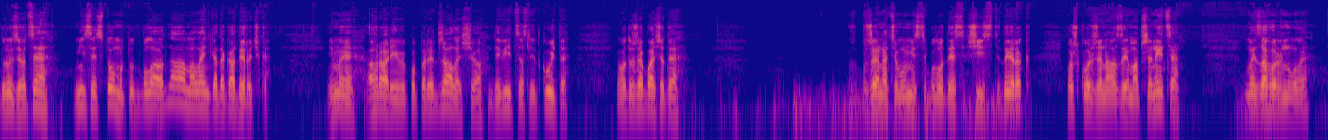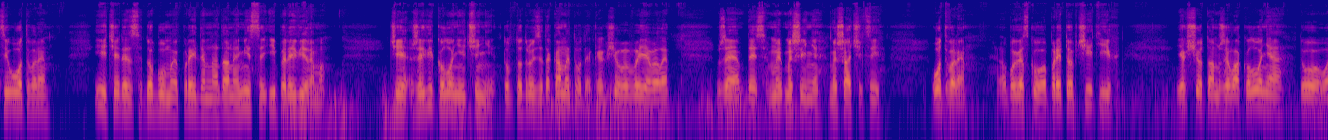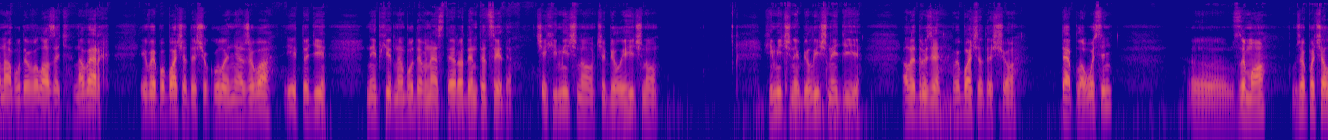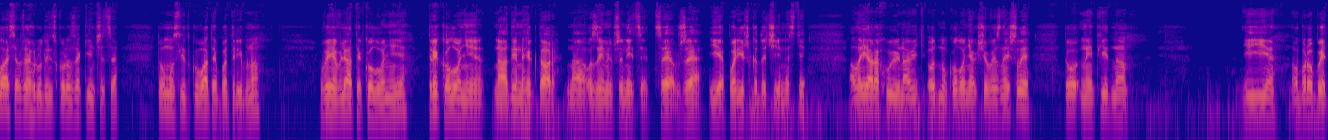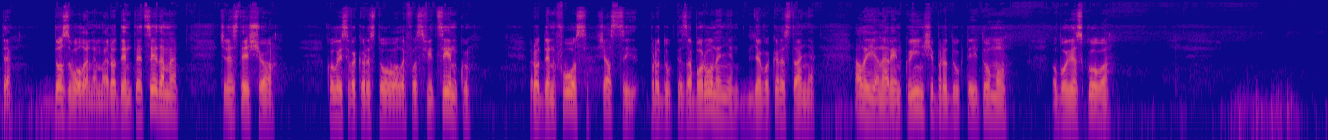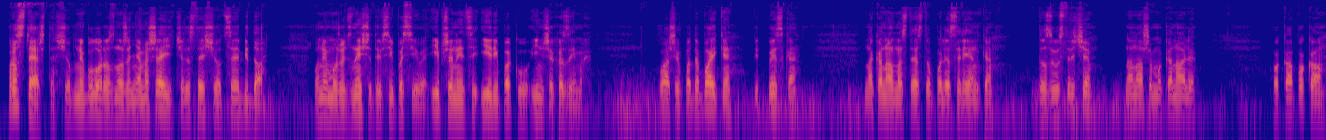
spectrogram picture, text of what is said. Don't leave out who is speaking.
Speaker 1: Друзі, оце місяць тому тут була одна маленька така дирочка. І ми аграріїв попереджали, що дивіться, слідкуйте. От уже бачите, вже на цьому місці було десь 6 дирок, пошкоджена озима пшениця. Ми загорнули ці отвори. І через добу ми прийдемо на дане місце і перевіримо, чи живі колонії чи ні. Тобто, друзі, така методика. Якщо ви виявили вже десь ми- мишині, мишачі ці отвори, обов'язково притопчіть їх. Якщо там жива колонія, то вона буде вилазити наверх, і ви побачите, що колонія жива, і тоді необхідно буде внести родентициди. Чи хімічного, чи біологічного, хімічної, біологічної дії. Але, друзі, ви бачите, що тепла осінь, е, зима вже почалася, вже грудень скоро закінчиться. Тому слідкувати потрібно, виявляти колонії. Три колонії на один гектар на озимій пшениці це вже є поріжка до чинності. Але я рахую навіть одну колонію, якщо ви знайшли, то необхідно її обробити дозволеними родентицидами через те, що колись використовували фосфід цинку, роденфос. Зараз ці продукти заборонені для використання, але є на ринку інші продукти, і тому обов'язково простежте, щоб не було розмноження мишей через те, що це біда. Вони можуть знищити всі посіви. І пшениці, і ріпаку, і інших озимих. Ваші вподобайки, підписка на канал Мистецтво Поля Сирієнка. До зустрічі на нашому каналі. Пока-пока.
